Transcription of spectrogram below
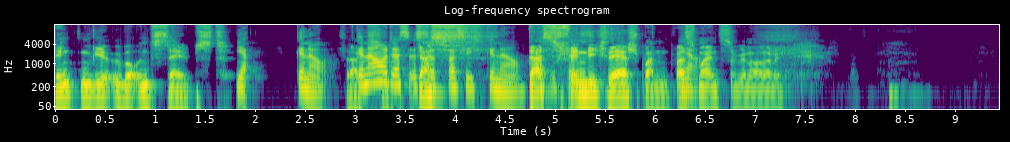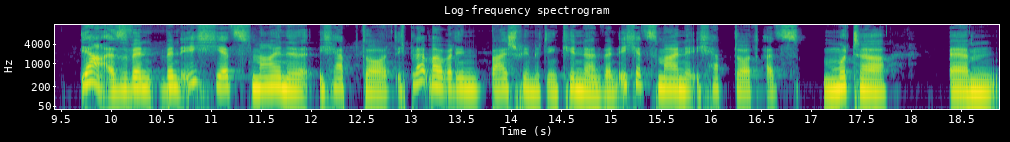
denken wir über uns selbst. Ja, genau. Genau, das ist das, das, was ich, genau. Das, das finde ich sehr spannend. Was ja. meinst du genau damit? Ja, also wenn wenn ich jetzt meine, ich habe dort, ich bleib mal bei dem Beispiel mit den Kindern. Wenn ich jetzt meine, ich habe dort als Mutter ähm,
